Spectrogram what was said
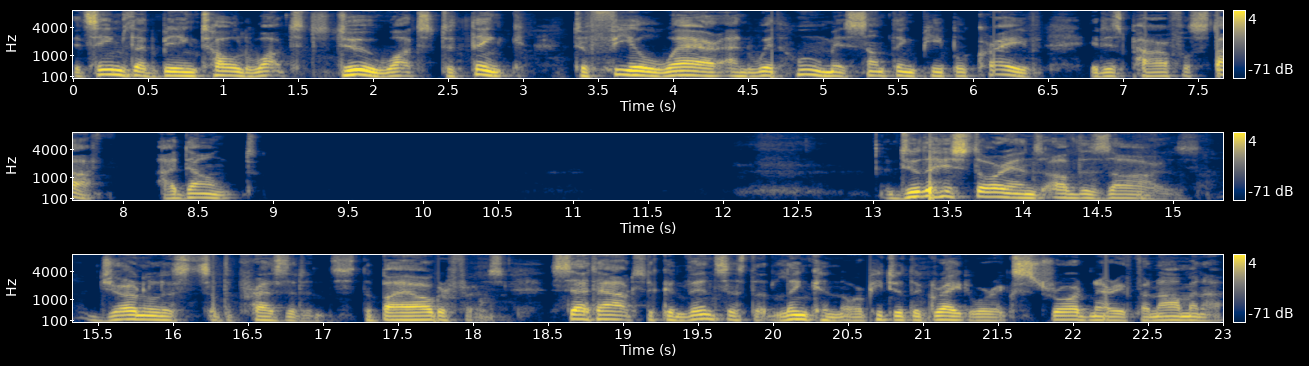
It seems that being told what to do, what to think, to feel where and with whom is something people crave. It is powerful stuff. I don't. Do the historians of the czars, journalists of the presidents, the biographers, set out to convince us that Lincoln or Peter the Great were extraordinary phenomena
